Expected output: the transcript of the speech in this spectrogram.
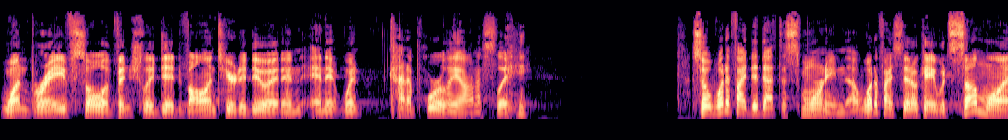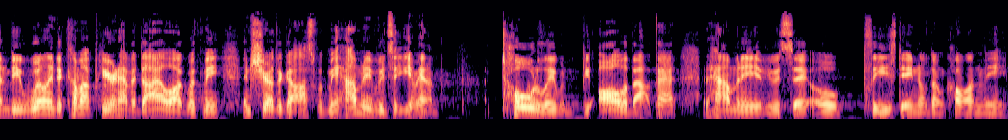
one brave soul eventually did volunteer to do it, and, and it went kind of poorly, honestly. So, what if I did that this morning? Uh, what if I said, okay, would someone be willing to come up here and have a dialogue with me and share the gospel with me? How many of you would say, yeah, man, I'm, totally would be all about that? And how many of you would say, oh, please, Daniel, don't call on me?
